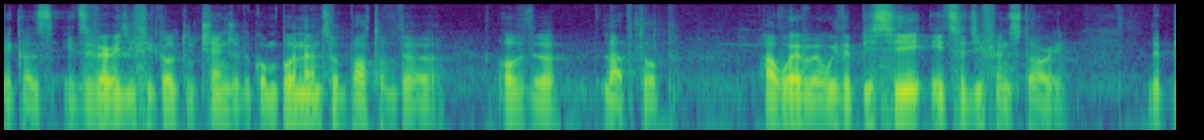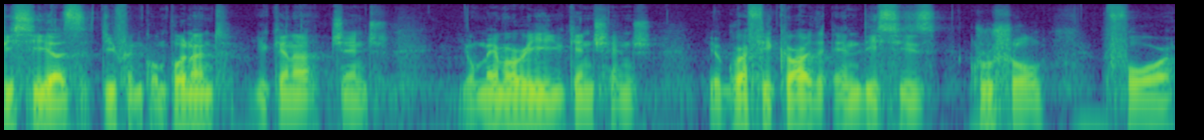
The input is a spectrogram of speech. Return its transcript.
because it's very difficult to change the components or part of the, of the laptop. However, with a PC, it's a different story. The PC has different components. You can uh, change your memory, you can change your graphic card, and this is crucial for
